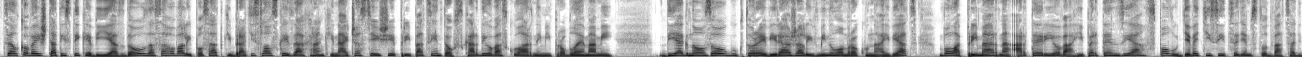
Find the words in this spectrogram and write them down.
V celkovej štatistike výjazdov zasahovali posádky Bratislavskej záchranky najčastejšie pri pacientoch s kardiovaskulárnymi problémami. Diagnózou, ku ktorej vyrážali v minulom roku najviac, bola primárna artériová hypertenzia spolu 9722.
